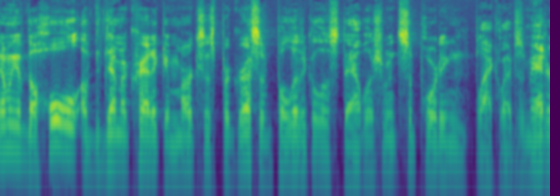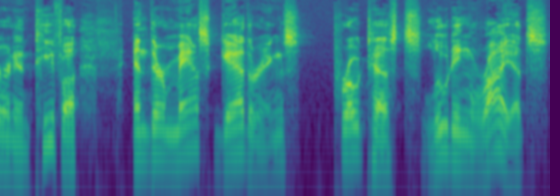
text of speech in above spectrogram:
Then we have the whole of the Democratic and Marxist progressive political establishment supporting Black Lives Matter and Antifa and their mass gatherings, protests, looting, riots,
